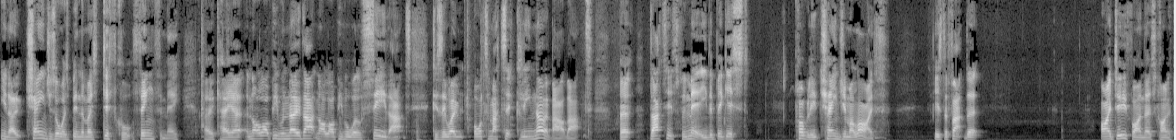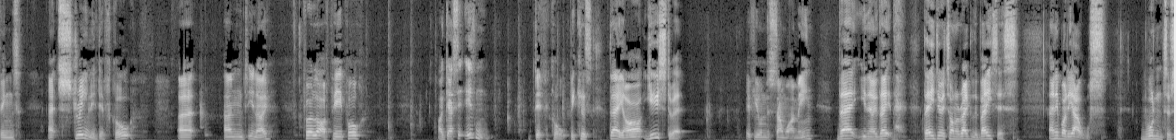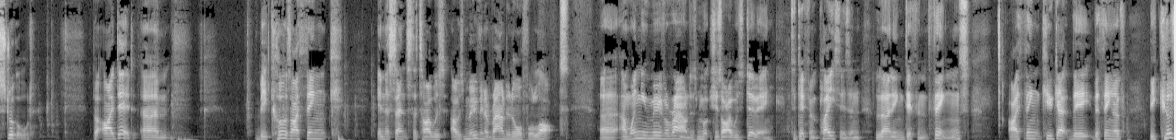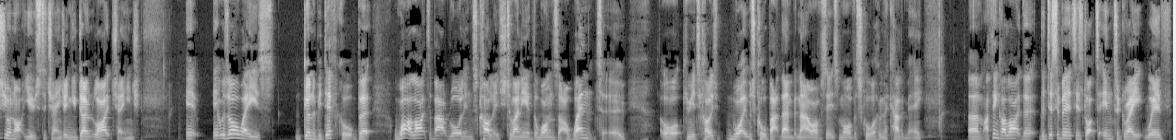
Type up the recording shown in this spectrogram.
you know, change has always been the most difficult thing for me. Okay, uh, and not a lot of people know that, not a lot of people will see that because they won't automatically know about that. But that is for me the biggest probably change in my life is the fact that I do find those kind of things extremely difficult. Uh, and, you know, for a lot of people, I guess it isn't difficult because they are used to it if you understand what I mean. They, you know, they they do it on a regular basis. Anybody else wouldn't have struggled, but I did um, because I think, in the sense that I was I was moving around an awful lot, uh, and when you move around as much as I was doing to different places and learning different things I think you get the the thing of because you're not used to change and you don't like change, it it was always gonna be difficult. But what I liked about Rawlins College to any of the ones that I went to, or community college, what it was called back then, but now obviously it's more of a school, than an academy. Um, I think I like that the disabilities got to integrate with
